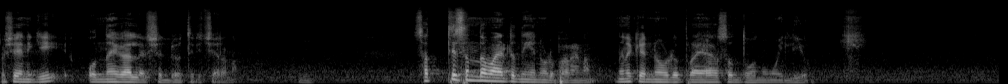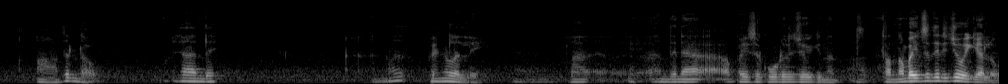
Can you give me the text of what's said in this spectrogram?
പക്ഷേ എനിക്ക് ഒന്നേകാൽ ലക്ഷം രൂപ തിരിച്ചു തരണം സത്യസന്ധമായിട്ട് നീ എന്നോട് പറയണം. നിനക്ക് എന്നോട് പ്രയാസം തോന്നുമോ ഇല്ലയോ? ആ അതുണ്ടാവും. ഞാൻ എന്തേ? നിങ്ങൾ പെങ്ങളല്ലേ? എന്തിനാ പൈസ കൂടുതൽ ചോദിക്കുന്നത്? തന്ന പൈസ തിരിച്ചു ചോദിക്കാമല്ലോ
